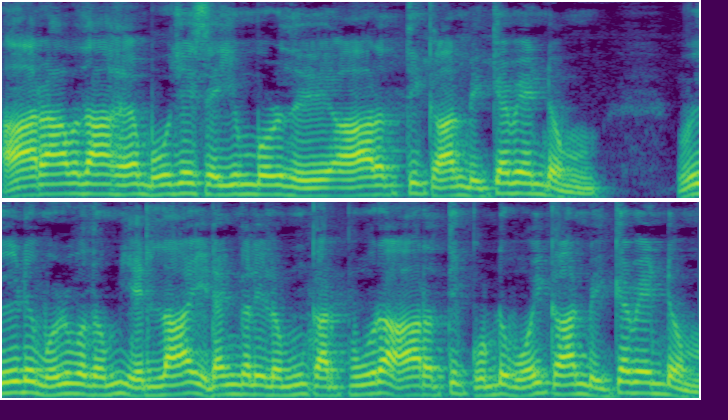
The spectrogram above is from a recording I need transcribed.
ஆறாவதாக பூஜை செய்யும் பொழுது ஆரத்தி காண்பிக்க வேண்டும். வீடு முழுவதும் எல்லா இடங்களிலும் கற்பூர ஆரத்தி கொண்டு போய் காண்பிக்க வேண்டும்.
